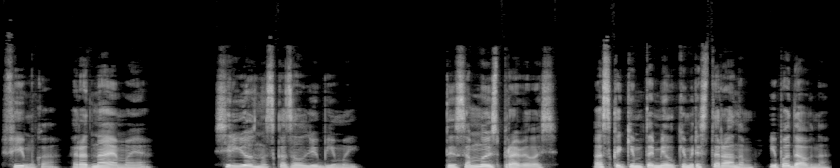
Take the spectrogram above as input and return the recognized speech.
Фимка, родная моя, серьезно сказал любимый. Ты со мной справилась, а с каким-то мелким рестораном и подавно.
